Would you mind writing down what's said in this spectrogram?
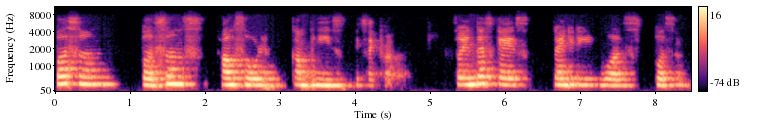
person, persons, household, companies, etc. So in this case, the entity was person.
